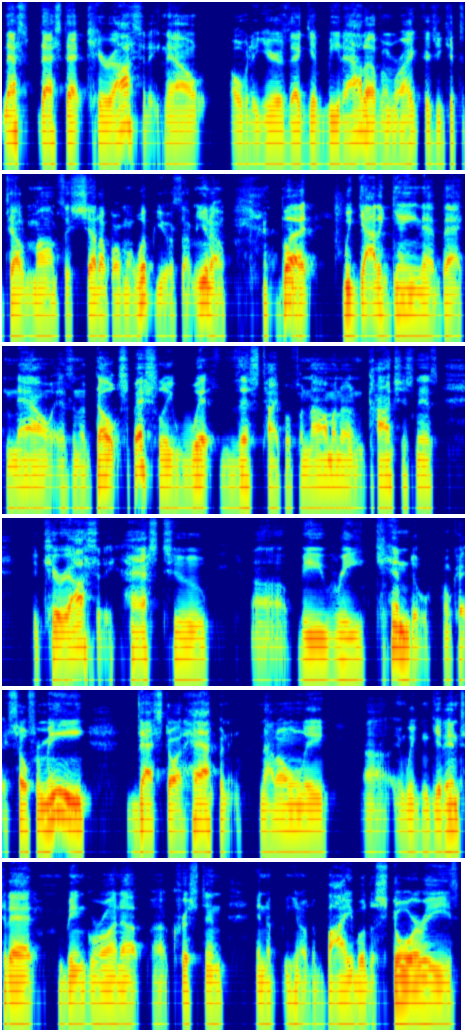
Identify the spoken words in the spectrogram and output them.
That's that's that curiosity. Now over the years that get beat out of them, right? Because you get to tell the mom, say, shut up, or I'm gonna whip you or something, you know. but we got to gain that back now as an adult, especially with this type of phenomenon and consciousness. The curiosity has to uh, be rekindled. Okay, so for me, that start happening. Not only, uh, and we can get into that, being growing up uh, Christian and the you know the Bible, the stories,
